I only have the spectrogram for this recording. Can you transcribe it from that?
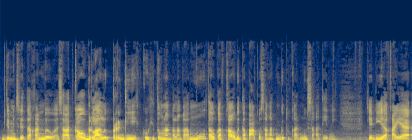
dia menceritakan bahwa saat kau berlalu pergi, ku hitung langkah-langkahmu, tahukah kau betapa aku sangat membutuhkanmu saat ini. Jadi ya kayak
